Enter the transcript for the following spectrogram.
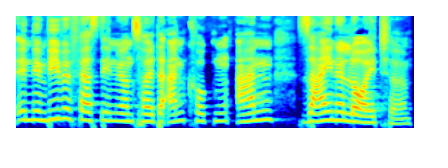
in dem Bibelvers, den wir uns heute angucken, an seine Leute.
